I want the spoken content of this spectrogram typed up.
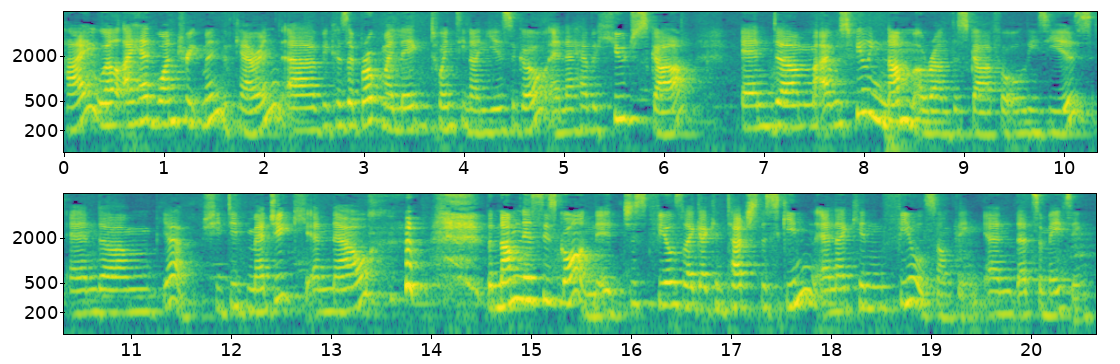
Hi, well, I had one treatment with Karen uh, because I broke my leg 29 years ago and I have a huge scar. And um, I was feeling numb around the scar for all these years. And um, yeah, she did magic, and now the numbness is gone. It just feels like I can touch the skin and I can feel something, and that's amazing.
